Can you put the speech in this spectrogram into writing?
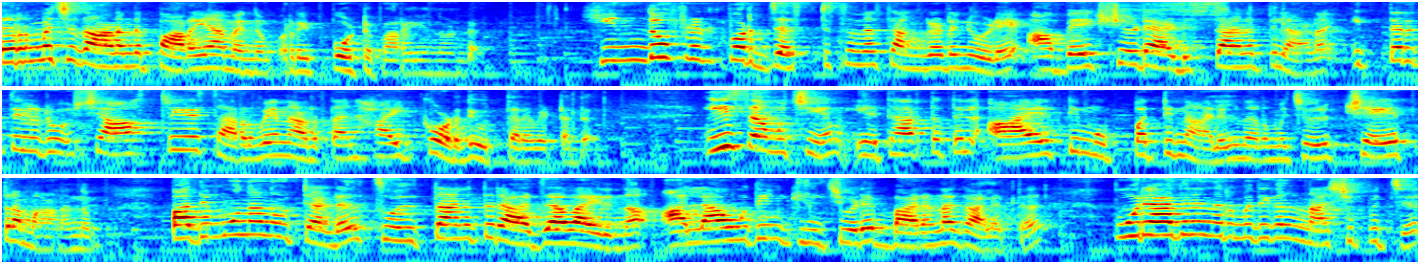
നിർമ്മിച്ചതാണെന്ന് പറയാമെന്നും റിപ്പോർട്ട് പറയുന്നുണ്ട്. ഹിന്ദു ഫ്രണ്ട് ഫോർ ജസ്റ്റിസ് എന്ന സംഘടനയുടെ അപേക്ഷയുടെ അടിസ്ഥാനത്തിലാണ് ഇത്തരത്തിലൊരു ശാസ്ത്രീയ സർവേ നടത്താൻ ഹൈക്കോടതി ഉത്തരവിട്ടത്. ഈ സമുച്ചയം യഥാർത്ഥത്തിൽ ആയിരത്തി മുപ്പത്തിനാലിൽ നിർമ്മിച്ച ഒരു ക്ഷേത്രമാണെന്നും പതിമൂന്നാം നൂറ്റാണ്ടിൽ സുൽത്താനത്ത് രാജാവായിരുന്ന അലാവുദ്ദീൻ ഖിൽജിയുടെ ഭരണകാലത്ത് പുരാതന നിർമ്മിതികൾ നശിപ്പിച്ച്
